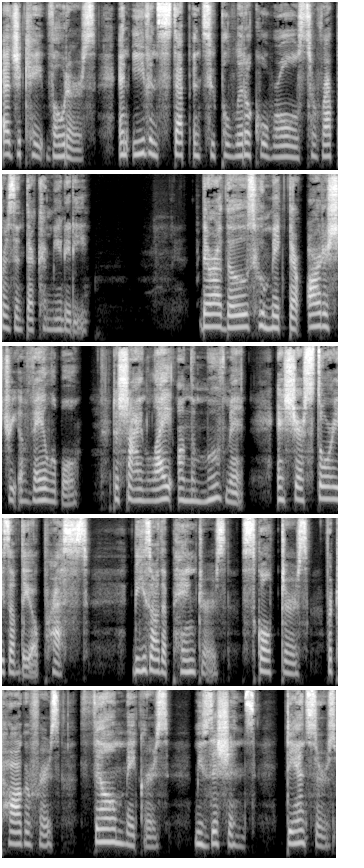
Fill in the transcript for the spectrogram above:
educate voters, and even step into political roles to represent their community. There are those who make their artistry available to shine light on the movement and share stories of the oppressed. These are the painters, sculptors, photographers, filmmakers, musicians, dancers,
